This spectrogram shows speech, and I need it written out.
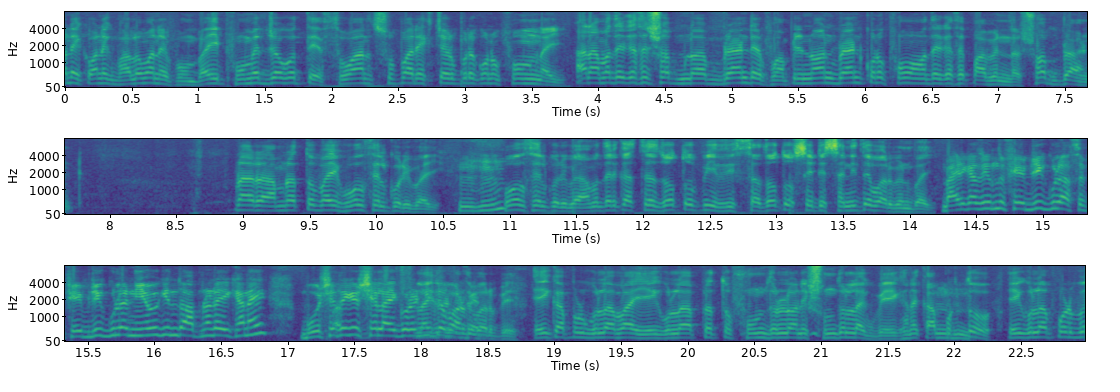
অনেক অনেক ভালো মানের ফোম ভাই ফোমের জগতে সোয়ান সুপার এক্সচার উপরে কোনো ফোম নাই। আর আমাদের কাছে সব ব্র্যান্ডের ফোম। আপনি নন ব্র্যান্ড কোনো ফোম আমাদের কাছে পাবেন না। সব ব্র্যান্ড। আপনার আমরা তো ভাই হোলসেল করি ভাই। হোলসেল করি ভাই। আমাদের কাছে যত পিস ইচ্ছা যত সেট ইচ্ছা নিতে পারবেন ভাই। বাইরের কাছে কিন্তু ফেব্রিকগুলো আছে। ফেব্রিকগুলো নিয়েও কিন্তু আপনারা এখানে বসে থেকে সেলাই করে নিতে করে পারবেন। এই কাপড়গুলা ভাই এগুলা আপনার তো ফোম ধরলে অনেক সুন্দর লাগবে। এখানে কাপড় তো এগুলা পড়বে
